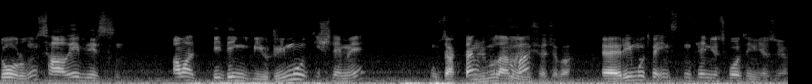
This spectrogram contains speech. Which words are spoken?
Doğruluğunu sağlayabilirsin. Ama dediğin gibi remote işlemi uzaktan Remote kullanma muymuş acaba? e, remote ve instantaneous voting yazıyor.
